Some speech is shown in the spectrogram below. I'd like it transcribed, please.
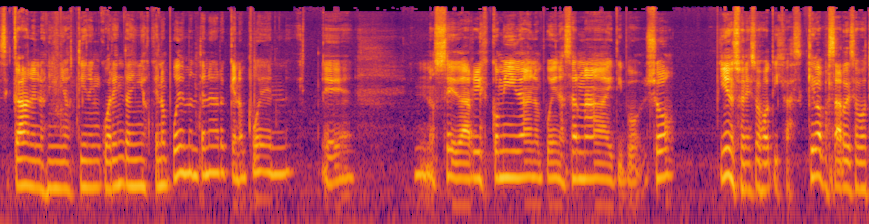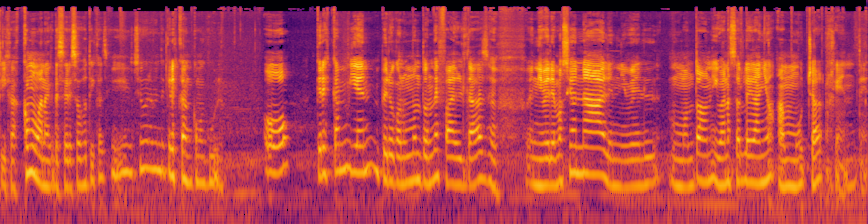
se cagan en los niños, tienen 40 niños que no pueden mantener, que no pueden, eh, no sé, darles comida, no pueden hacer nada y tipo, yo pienso en esos botijas, ¿qué va a pasar de esas botijas? ¿Cómo van a crecer esas botijas? Y seguramente crezcan como culo. O crezcan bien, pero con un montón de faltas, en nivel emocional, en nivel un montón, y van a hacerle daño a mucha gente.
